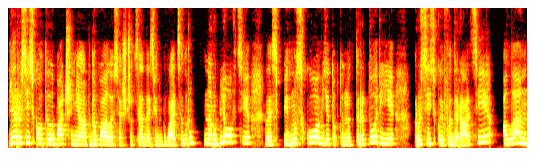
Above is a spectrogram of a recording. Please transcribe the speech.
Для російського телебачення вдавалося, що це десь відбувається на Руб- Рубльовці, десь в Підмосков'ї, тобто на території Російської Федерації. Але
